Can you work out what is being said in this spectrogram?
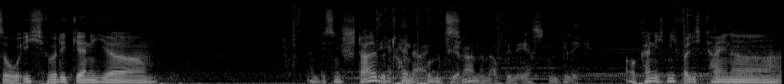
So, ich würde gerne hier ein bisschen Stahlbeton produzieren. Aber kann ich nicht, weil ich keine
